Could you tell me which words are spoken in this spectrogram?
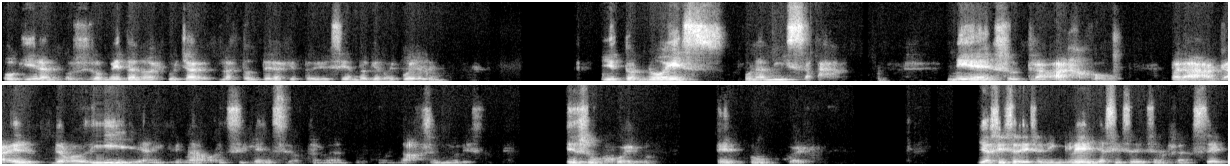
o quieran o se sometan a escuchar las tonteras que estoy diciendo, que recuerden. Y esto no es una misa, ni es un trabajo para caer de rodillas, inclinado en silencio. No, señores, es un juego, es un juego. Y así se dice en inglés, y así se dice en francés,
